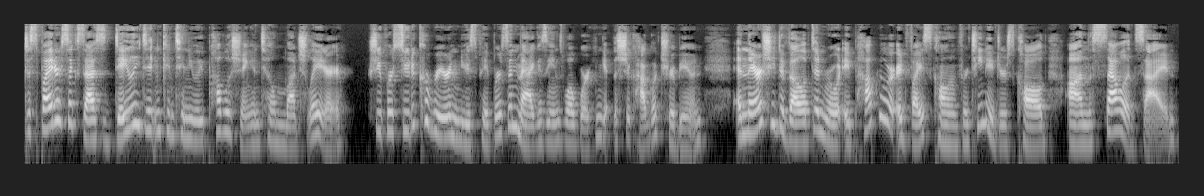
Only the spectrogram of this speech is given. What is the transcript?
Despite her success, Daly didn't continue publishing until much later. She pursued a career in newspapers and magazines while working at the Chicago Tribune, and there she developed and wrote a popular advice column for teenagers called On the Solid Side.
